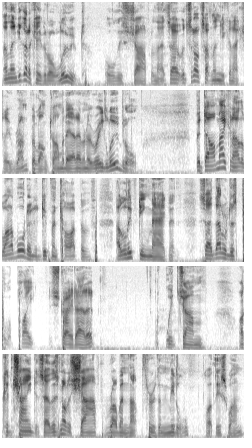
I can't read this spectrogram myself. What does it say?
and then you've got to keep it all lubed all this shaft and that. So it's not something you can actually run for a long time without having to re-lube it all. But uh, I'll make another one. I've ordered a different type of a lifting magnet. So that'll just pull a plate straight at it, which um, I can change it so there's not a shaft rubbing up through the middle like this one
